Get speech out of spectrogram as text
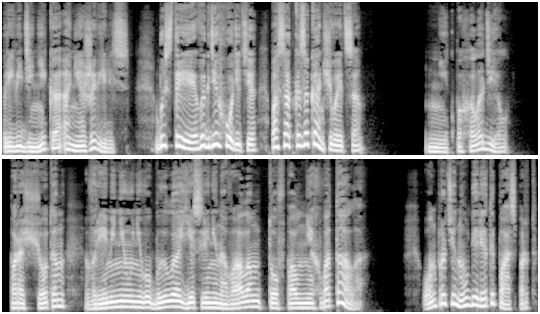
При виде Ника они оживились. «Быстрее, вы где ходите? Посадка заканчивается!» Ник похолодел. По расчетам, времени у него было, если не навалом, то вполне хватало. Он протянул билет и паспорт.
